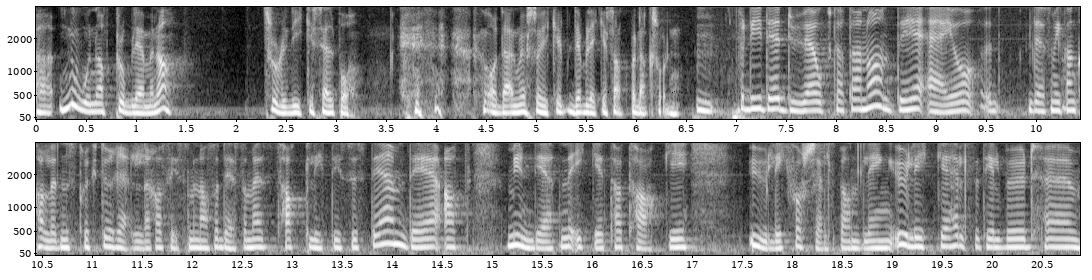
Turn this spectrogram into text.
uh, noen av problemene trodde de ikke selv på. og dermed så ikke, det ble ikke satt på dagsorden. Mm. Fordi det du er opptatt av nå, det er jo det som vi kan kalle den strukturelle rasismen. Altså det som er satt litt i system. Det at myndighetene ikke tar tak i ulik forskjellsbehandling, ulike helsetilbud, eh,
